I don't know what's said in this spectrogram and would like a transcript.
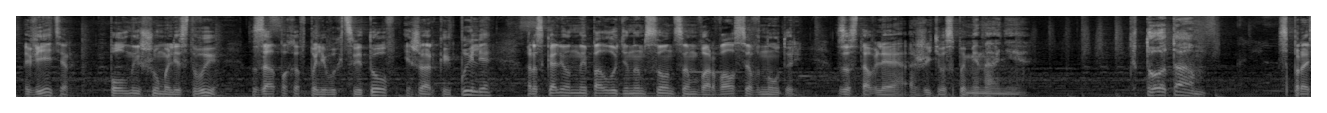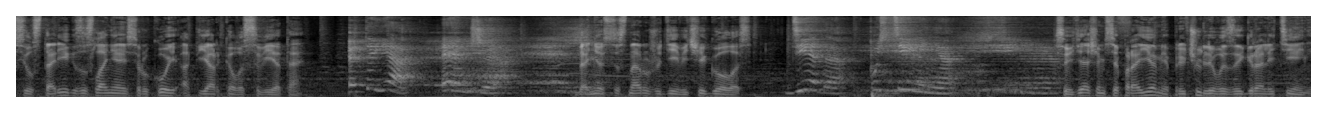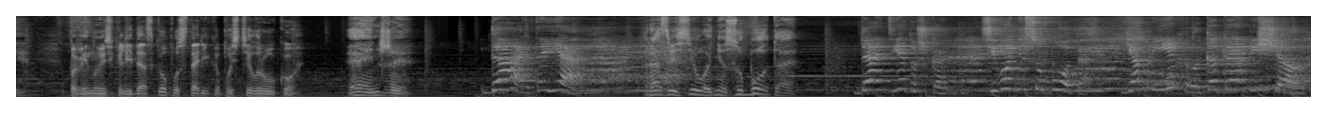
Ветер, полный шума листвы, запахов полевых цветов и жаркой пыли, раскаленный полуденным солнцем, ворвался внутрь, заставляя ожить воспоминания. «Кто там?» – спросил старик, заслоняясь рукой от яркого света. «Это я, Энджи!» – донесся снаружи девичий голос. «Деда, пусти меня!» В светящемся проеме причудливо заиграли тени – Повинуясь калейдоскопу, старик опустил руку. «Энджи!» «Да, это я!» «Разве сегодня суббота?» «Да, дедушка, сегодня суббота. Я приехала, как и обещал».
